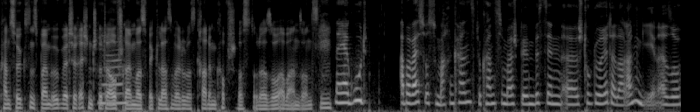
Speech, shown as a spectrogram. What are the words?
Du kannst höchstens beim irgendwelche Rechenschritte Ja. aufschreiben, was weglassen, weil du das gerade im Kopf schaffst oder so, aber ansonsten. Naja, gut. Aber weißt du, was du machen kannst? Du kannst zum Beispiel ein bisschen äh, strukturierter daran gehen. Also,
